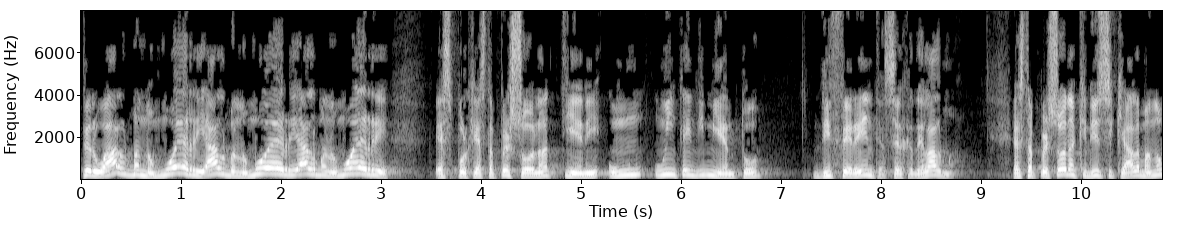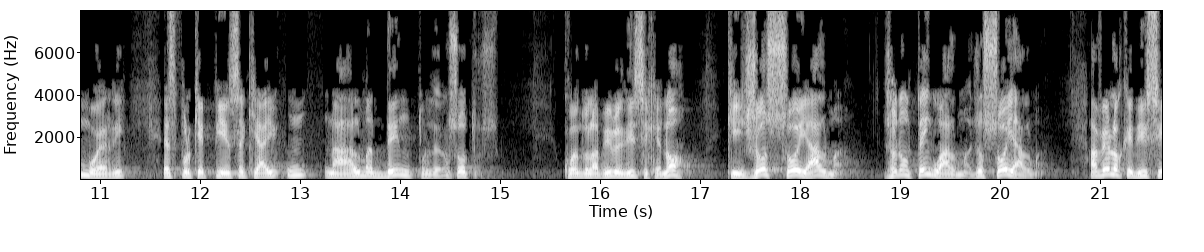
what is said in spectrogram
pero alma não muere, alma não muere, alma não muere. É porque esta pessoa tem um, entendimento diferente acerca do alma. Esta pessoa que diz que alma não muere é porque pensa que há uma alma dentro de nós. Quando a Bíblia diz que não, que eu sou alma, eu não tenho alma, eu sou alma. A ver o que disse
